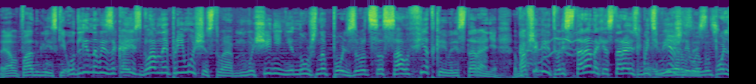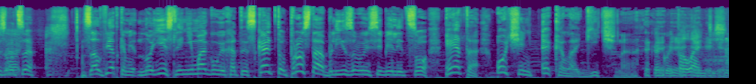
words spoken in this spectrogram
э, по-английски. У длинного языка есть главное преимущество. Мужчине не нужно пользоваться салфеткой в ресторане. Вообще, говорит, в ресторанах я стараюсь быть вежливым и Мерзость. пользоваться салфетками, но если не могу их отыскать, то просто облизываю себе лицо. Это очень экологично. Какой талантище?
